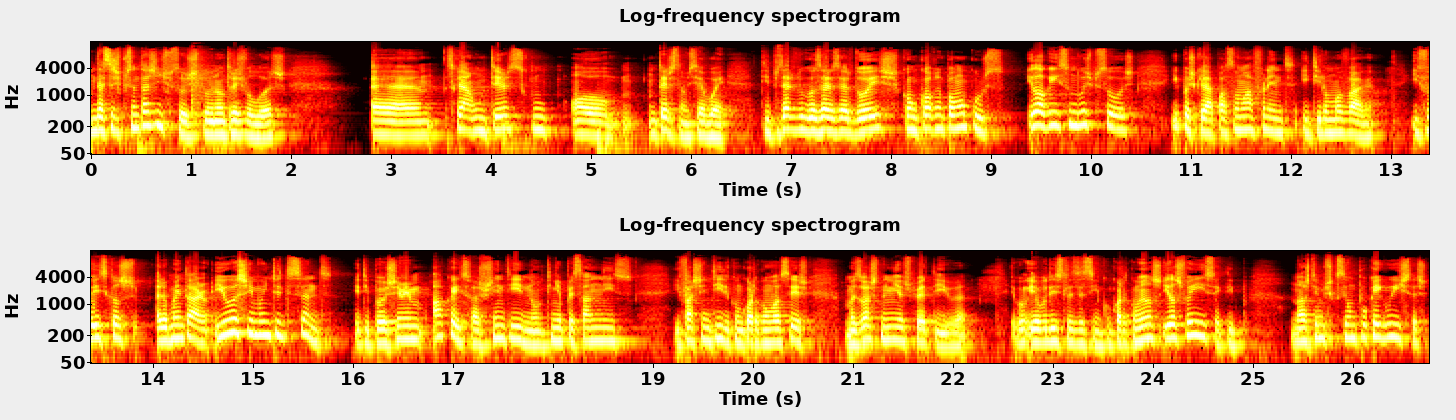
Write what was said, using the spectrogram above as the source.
Dessas porcentagens de pessoas que subirão três valores, uh, se calhar um terço, ou um terço não, isso é bué, tipo 0,002 concorrem para um curso. E logo aí são duas pessoas. E depois, se calhar, passam lá à frente e tiram uma vaga. E foi isso que eles argumentaram. E eu achei muito interessante. E tipo, eu achei mesmo, ah, ok, isso faz sentido, não tinha pensado nisso. E faz sentido, concordo com vocês. Mas eu acho que na minha perspectiva, eu, eu disse-lhes assim, concordo com eles, e eles foi isso, é que tipo, nós temos que ser um pouco egoístas,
